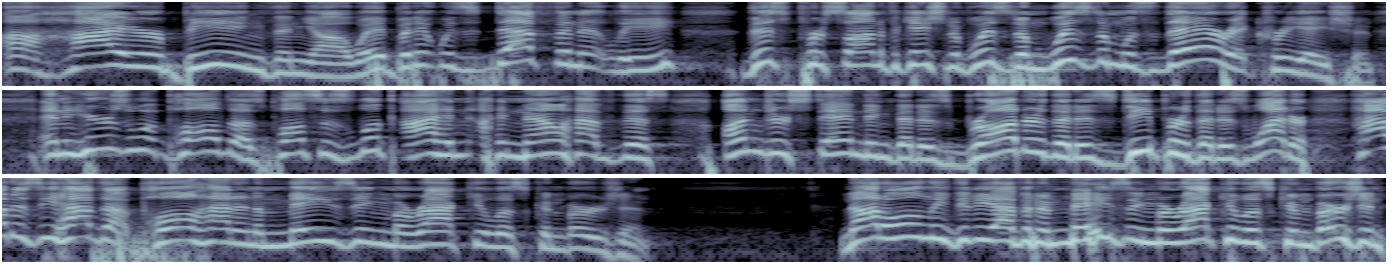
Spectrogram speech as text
a higher being than Yahweh, but it was definitely this personification of wisdom, wisdom was there at creation. And here's what Paul does Paul says, Look, I, I now have this understanding that is broader, that is deeper, that is wider. How does he have that? Paul had an amazing, miraculous conversion. Not only did he have an amazing, miraculous conversion,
